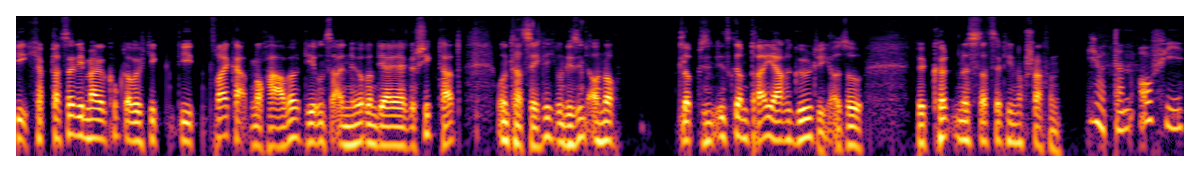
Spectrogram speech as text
die, ich habe tatsächlich mal geguckt, ob ich die, die Freikarten noch habe, die uns ein Hörer der ja geschickt hat. Und tatsächlich, und die sind auch noch, ich glaube, die sind insgesamt drei Jahre gültig. Also wir könnten es tatsächlich noch schaffen. Ja, dann Auffi.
